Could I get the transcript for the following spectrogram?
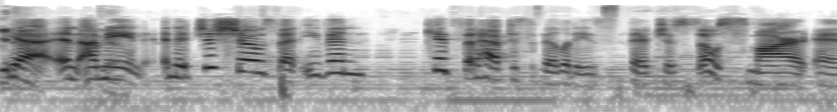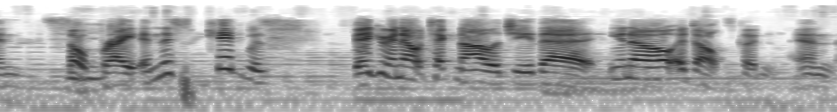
Yeah, and I mean, and it just shows that even kids that have disabilities, they're just so smart and so Mhm. bright. And this kid was figuring out technology that you know adults couldn't, and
